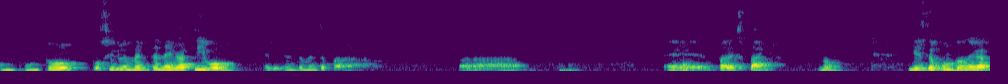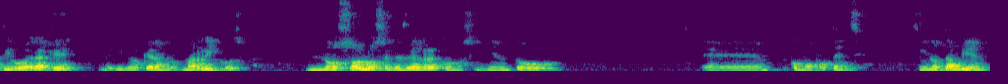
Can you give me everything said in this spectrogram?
un punto posiblemente negativo, evidentemente para, eh, para España, ¿no? Y este punto negativo era que, debido a que eran los más ricos, no solo se les da el reconocimiento eh, como potencia, sino también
